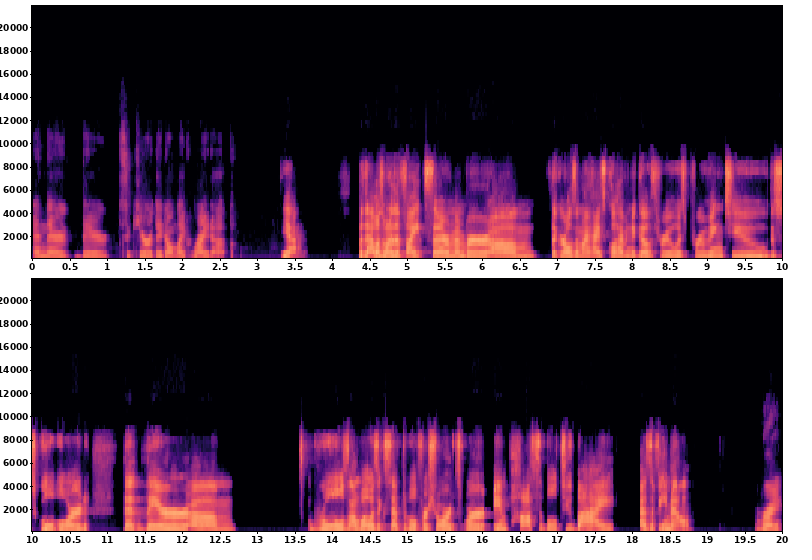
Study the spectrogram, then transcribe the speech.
and they're they're secure. They don't like right up. Yeah. But that was one of the fights that I remember um, the girls in my high school having to go through was proving to the school board that their um, rules on what was acceptable for shorts were impossible to buy as a female. Right.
